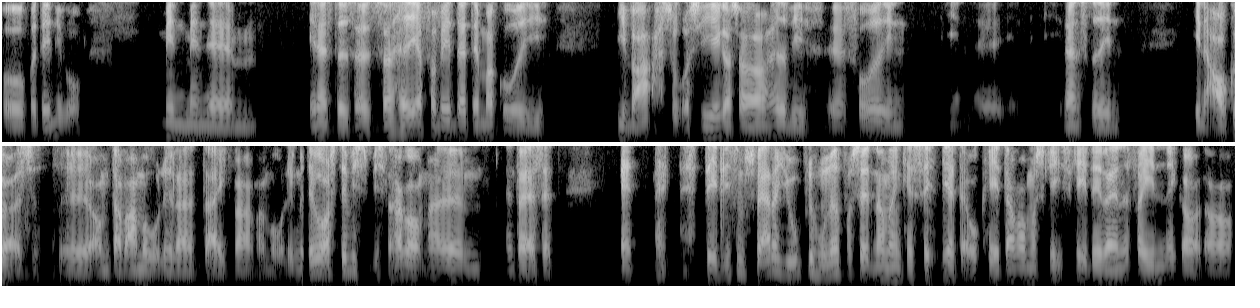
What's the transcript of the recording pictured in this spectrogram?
på, på det niveau. Men, men øh, et eller andet sted, så, så havde jeg forventet, at den var gået i, i var, så at sige, ikke? og så havde vi øh, fået en, eller andet sted en, en afgørelse, øh, om der var mål, eller der ikke var, var mål. Ikke? Men det er jo også det, vi, vi snakker om, øh, Andreas, at, at, at det er ligesom svært at juble 100%, når man kan se, at okay, der var måske sket et eller andet for inden, ikke? Og, og,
